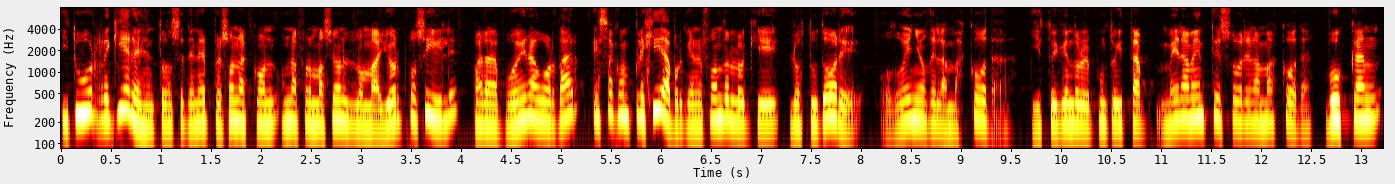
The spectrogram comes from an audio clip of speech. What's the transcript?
Y tú requieres entonces tener personas con una formación lo mayor posible para poder abordar esa complejidad, porque en el fondo lo que los tutores o dueños de las mascotas, y estoy viendo desde el punto de vista meramente sobre las mascotas, buscan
